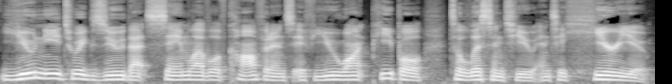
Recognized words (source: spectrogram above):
you need to exude that same level of confidence if you want people to listen to you and to hear you.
